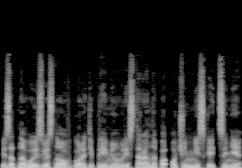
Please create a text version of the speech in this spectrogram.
из одного известного в городе премиум-ресторана по очень низкой цене.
